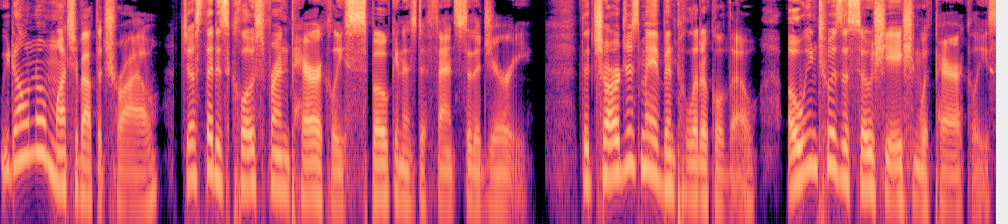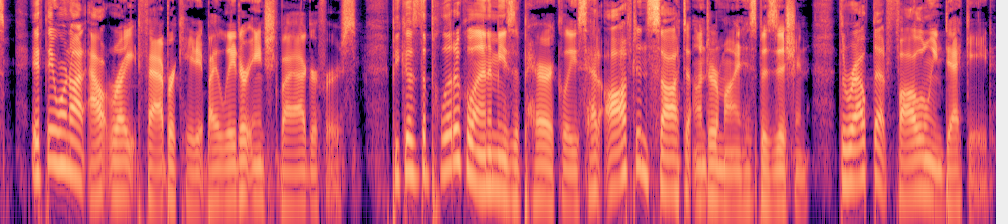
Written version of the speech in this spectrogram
we don't know much about the trial, just that his close friend Pericles spoke in his defense to the jury. The charges may have been political, though, owing to his association with Pericles, if they were not outright fabricated by later ancient biographers, because the political enemies of Pericles had often sought to undermine his position throughout that following decade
